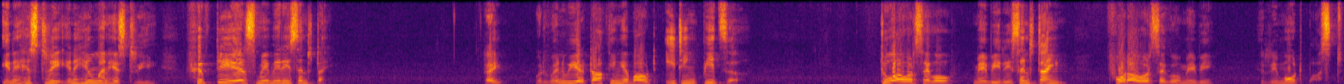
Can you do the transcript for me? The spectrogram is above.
in a history, in a human history, 50 years may be recent time, right? But when we are talking about eating pizza, 2 hours ago may be recent time, 4 hours ago may be remote past.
